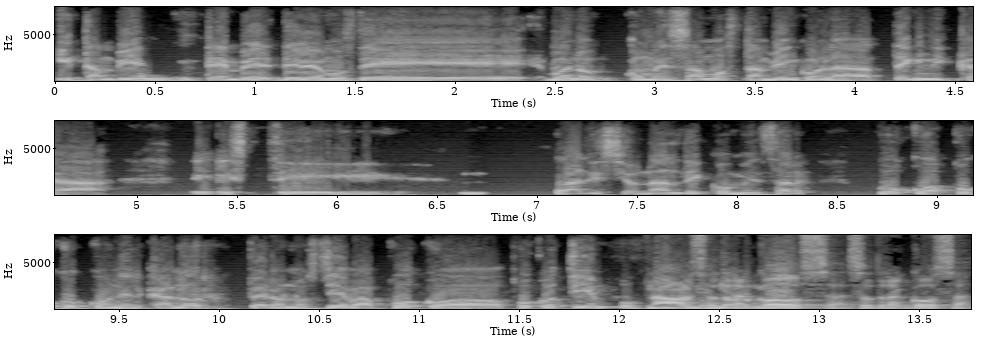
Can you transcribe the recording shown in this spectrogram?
Y también debe- debemos de, bueno, comenzamos también con la técnica, este, tradicional de comenzar poco a poco con el calor, pero nos lleva poco poco tiempo. No, es otra cosa, es otra cosa.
